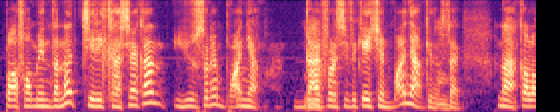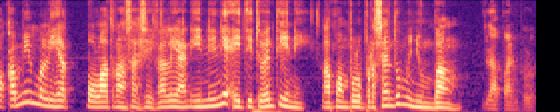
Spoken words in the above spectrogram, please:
platform internet ciri khasnya kan usernya banyak, diversification banyak gitu. Hmm. Nah kalau kami melihat pola transaksi kalian ini nih 80-20 nih, 80% tuh menyumbang. 80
